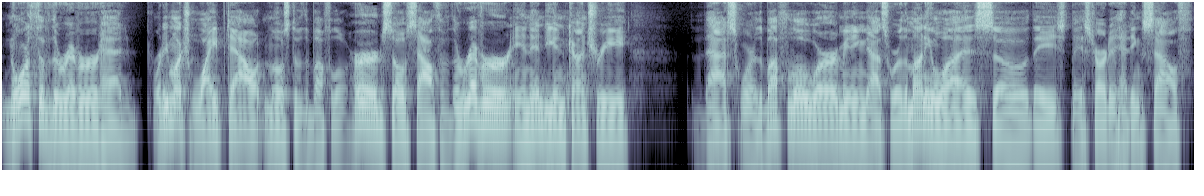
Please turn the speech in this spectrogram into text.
north of the river had pretty much wiped out most of the buffalo herd. So south of the river in Indian country, that's where the buffalo were, meaning that's where the money was. So they they started heading south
